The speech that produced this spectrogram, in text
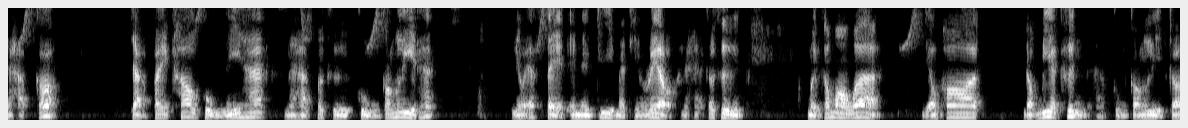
นะครับ ก็จะไปเข้ากลุ่มนี้ฮะนะครับ ก็คือกลุ่มก้องรีดฮะ real estate energy material นะฮะ ก็คือ เหมือนเขามองว่า เดี๋ยวพอดอกเบี้ยขึ้นนะครับ กลุ่มกองรีดก็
